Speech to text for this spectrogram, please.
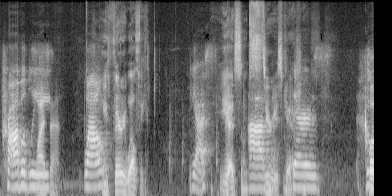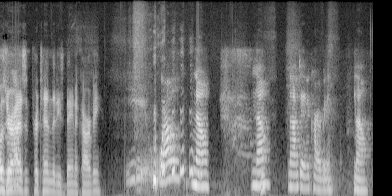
probably. Why is that? Well, he's very wealthy. yes. He has some Um, serious cash. There's. Close your eyes and pretend that he's Dana Carvey. Well, no, no, not Dana Carvey. No.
